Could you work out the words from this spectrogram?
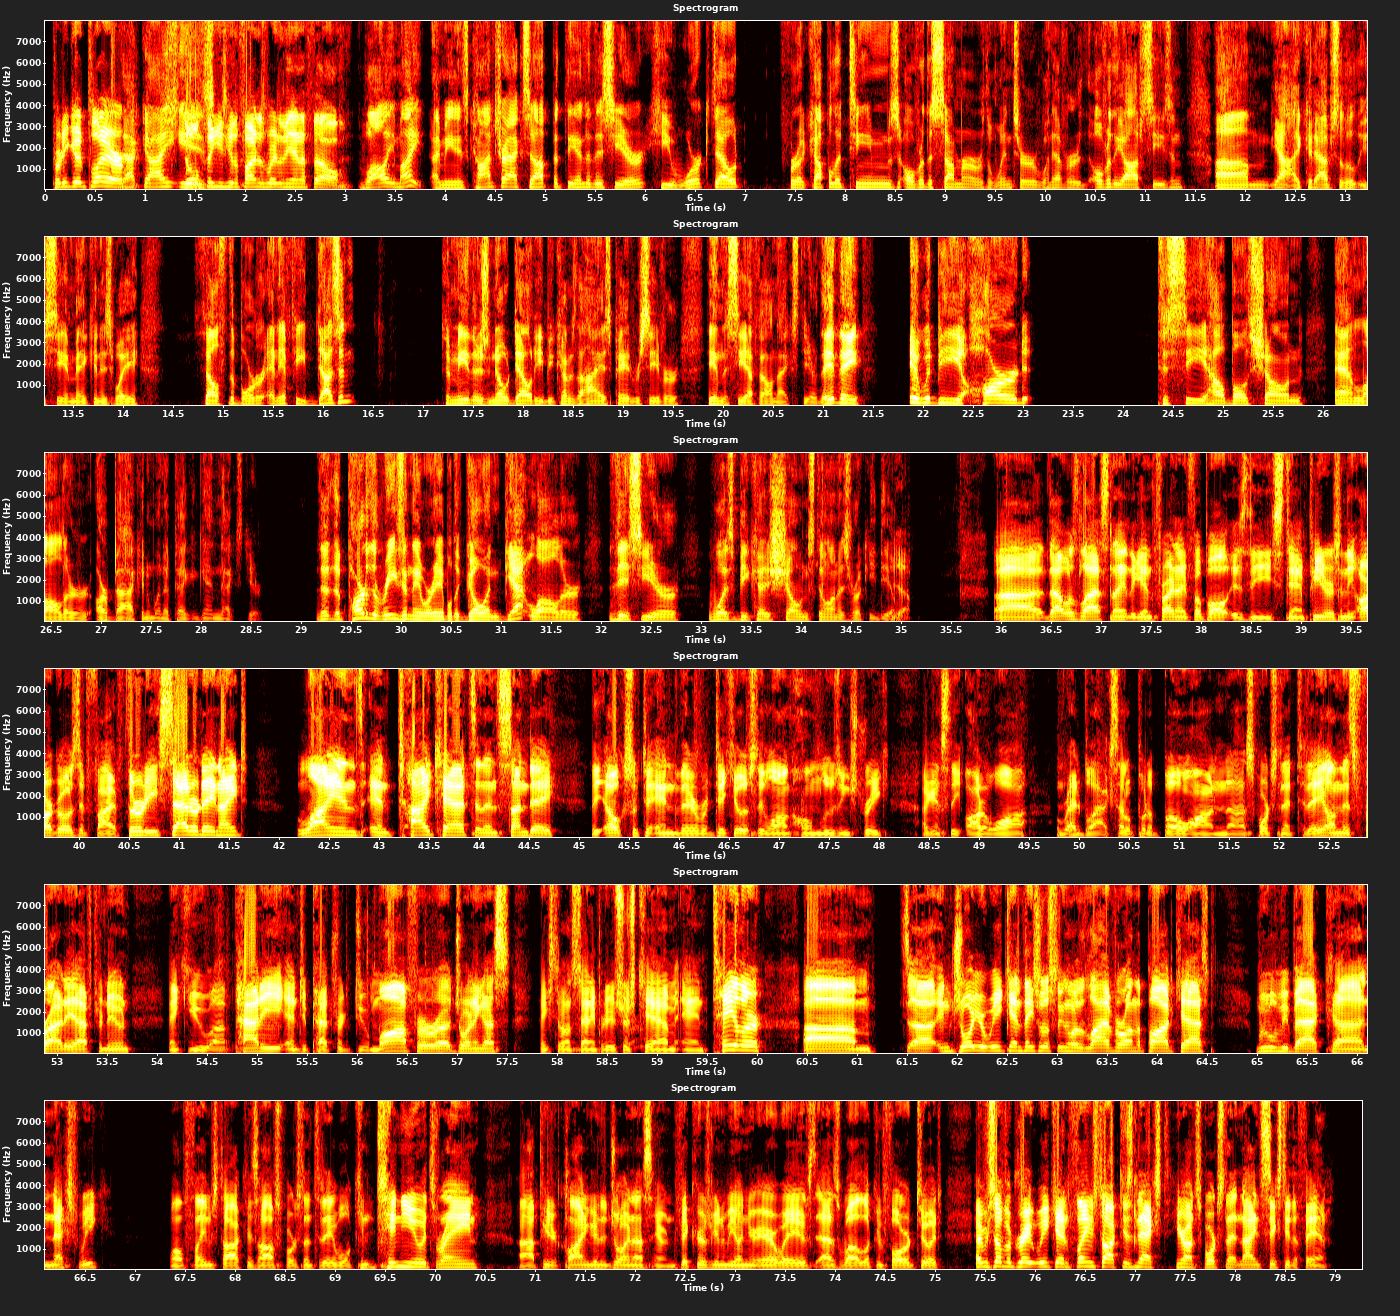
pretty good player. That guy is Still is think he's going to find his way to the NFL. Well, he might. I mean, his contract's up at the end of this year. He worked out for a couple of teams over the summer or the winter, whatever, over the off season. Um, yeah, I could absolutely see him making his way south of the border. And if he doesn't, to me, there's no doubt he becomes the highest paid receiver in the CFL next year. They they it would be hard to see how both Schoen and Lawler are back in Winnipeg again next year. The the part of the reason they were able to go and get Lawler this year was because Schoen's still on his rookie deal. Yeah. Uh, that was last night. Again, Friday night football is the Stampeders and the Argos at 5:30. Saturday night, Lions and Ti-Cats. and then Sunday, the Elks look to end their ridiculously long home losing streak against the Ottawa Redblacks. That'll put a bow on uh, Sportsnet today on this Friday afternoon. Thank you, uh, Patty, and to Patrick Dumas for uh, joining us. Thanks to outstanding producers Cam and Taylor. Um, uh, enjoy your weekend. Thanks for listening whether live or on the podcast. We will be back uh, next week while Flames Talk is off. Sportsnet today will continue its reign. Uh, Peter Klein going to join us. Aaron Vickers going to be on your airwaves as well. Looking forward to it. Have yourself a great weekend. Flames Talk is next here on Sportsnet 960 The Fan.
